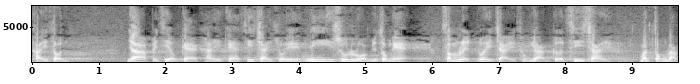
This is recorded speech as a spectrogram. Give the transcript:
ไขตน อย่าไปเที่ยวแก้ไขแก้ที่ใจตัวเอง นี่ศูนย์รวมอยู่ตรงนี้สำเร็จด้วยใจทุกอย่างเกิดที่ใจ มันต้องหลับ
